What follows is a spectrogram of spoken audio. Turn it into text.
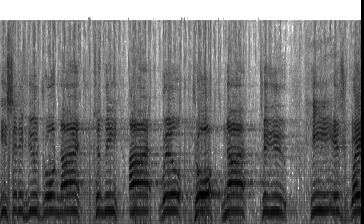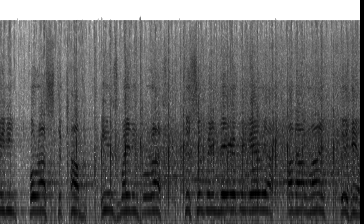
He said, if you draw nigh to me, I will draw nigh to you. He is waiting for us to come. He is waiting for us to surrender every area of our life to him.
